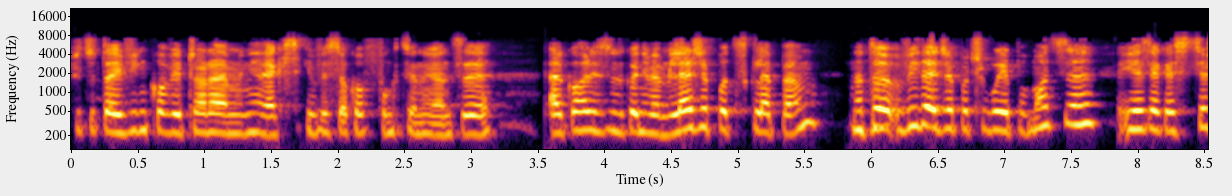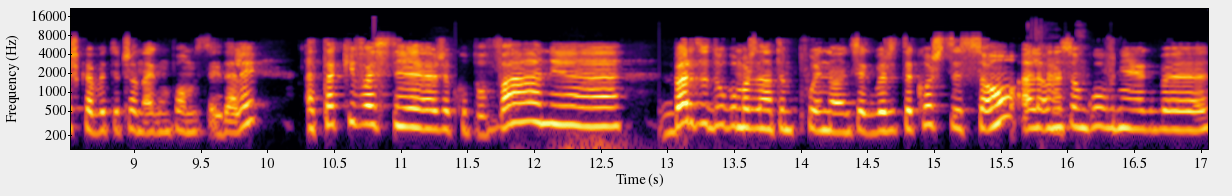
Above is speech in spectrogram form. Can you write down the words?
że tutaj winko wieczorem, nie jakiś taki wysoko funkcjonujący alkoholizm tylko, nie wiem, leży pod sklepem, no to mhm. widać, że potrzebuje pomocy, jest jakaś ścieżka wytyczona, jak mu pomóc i tak dalej. A takie właśnie, że kupowanie, bardzo długo można na tym płynąć, jakby, że te koszty są, ale one tak. są głównie jakby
